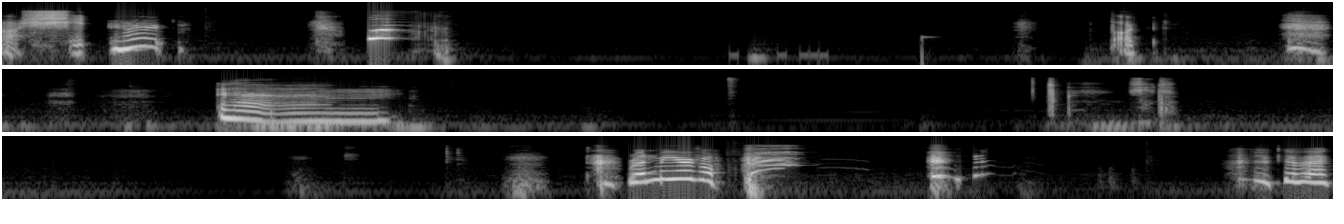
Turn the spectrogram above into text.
Oh shit, no. Fuck. Um. Shit. Run me over. Go back.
